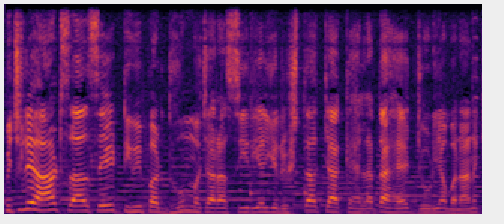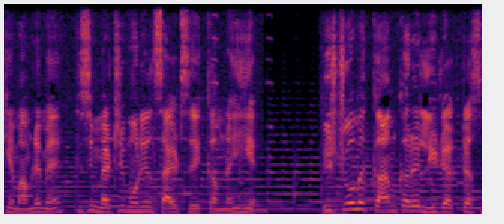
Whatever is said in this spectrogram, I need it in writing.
पिछले आठ साल से टीवी पर धूम मचा रहा सीरियल ये रिश्ता क्या कहलाता है जोड़ियाँ बनाने के मामले में किसी मैट्रिमोनियल साइट से कम नहीं है। इस शो में काम करे लीड एक्टर्स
